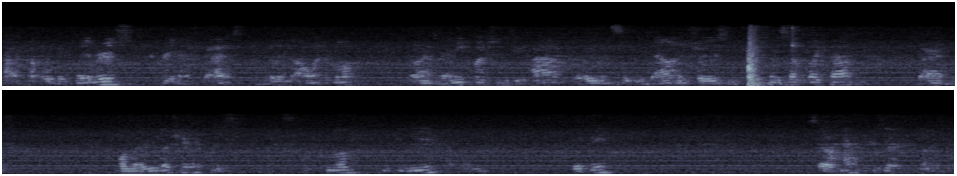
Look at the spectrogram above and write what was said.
try a couple of good flavors. Pretty nice guys, really knowledgeable. They'll answer any questions you have. They'll even sit you down and show you some tricks and stuff like that. Pulling my Reba here. It's cool. TV, Goofy. So, yeah, here's a,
